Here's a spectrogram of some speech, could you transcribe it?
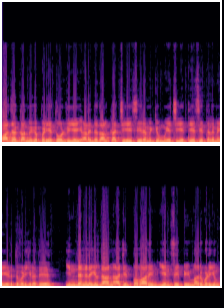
பாஜக மிகப்பெரிய தோல்வியை அடைந்ததால் கட்சியை சீரமைக்கும் முயற்சியை தேசிய தலைமை எடுத்து வருகிறது. இந்த நிலையில்தான் அஜித் பவாரின் என்சிபி மறுபடியும்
